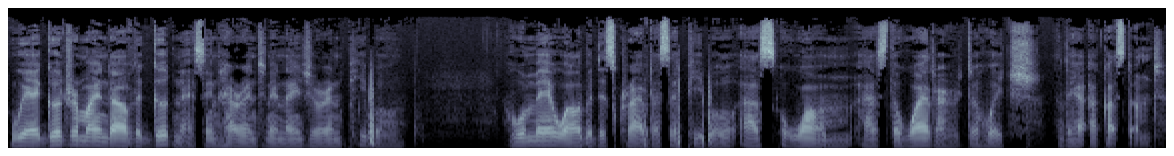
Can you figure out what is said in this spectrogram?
were a good reminder of the goodness inherent in the Nigerian people, who may well be described as a people as warm as the weather to which they are accustomed.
